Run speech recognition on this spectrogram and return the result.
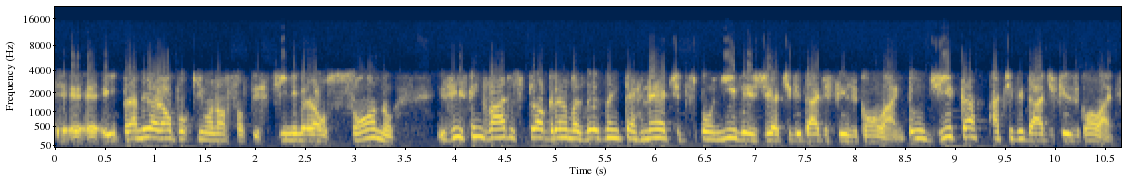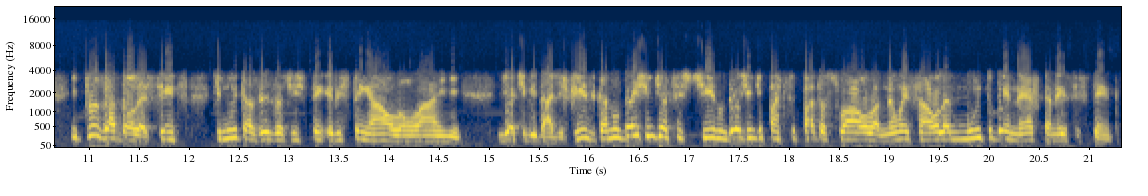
é, é, e para melhorar um pouquinho a nossa autoestima, melhorar o sono, existem vários programas, mesmo na internet, disponíveis de atividade física online. Então, dica atividade física online. E para os adolescentes, que muitas vezes tem, eles têm aula online de atividade física, não deixem de assistir, não deixem de participar da sua aula, não. Essa aula é muito benéfica nesses tempos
